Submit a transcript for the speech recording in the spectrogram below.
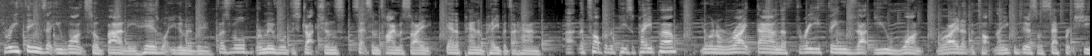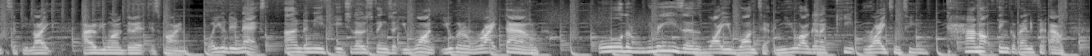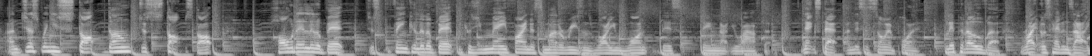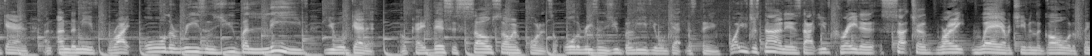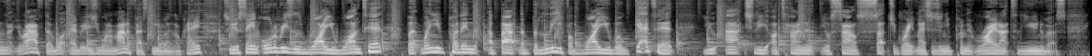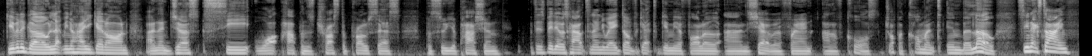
three things that you want so badly, here's what you're gonna do. First of all, remove all distractions, set some time aside, get a pen and paper to hand. At the top of the piece of paper, you're gonna write down the three things that you want right at the top. Now, you can do this on separate sheets if you like, however you wanna do it is fine. What you're gonna do next, underneath each of those things that you want, you're gonna write down all the reasons why you want it, and you are gonna keep writing until you cannot think of anything else. And just when you stop, don't just stop, stop. Hold it a little bit, just think a little bit because you may find there's some other reasons why you want this thing that you're after. Next step, and this is so important, flip it over, write those headings out again, and underneath, write all the reasons you believe you will get it. Okay, this is so, so important. So, all the reasons you believe you will get this thing. What you've just done is that you've created such a great way of achieving the goal or the thing that you're after, whatever it is you want to manifest, even. Okay, so you're saying all the reasons why you want it, but when you put in about the belief of why you will get it, you actually are telling yourself such a great message and you're putting it right out to the universe. Give it a go, let me know how you get on, and then just see what happens. Trust the process, pursue your passion. If this video has helped in any way, don't forget to give me a follow and share it with a friend. And of course, drop a comment in below. See you next time.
